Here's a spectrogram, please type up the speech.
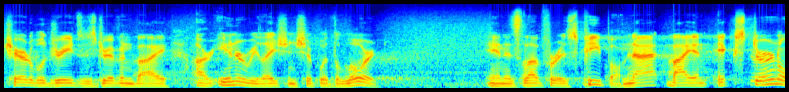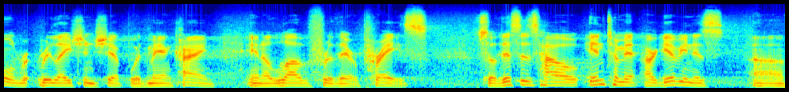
charitable deeds is driven by our inner relationship with the Lord. And his love for his people, not by an external relationship with mankind and a love for their praise. So, this is how intimate our giving is, uh,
